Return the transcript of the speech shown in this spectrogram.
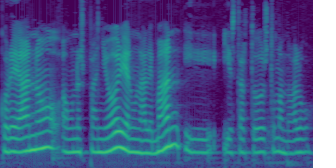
coreano, a un español y a un alemán y, estar todos tomando algo.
